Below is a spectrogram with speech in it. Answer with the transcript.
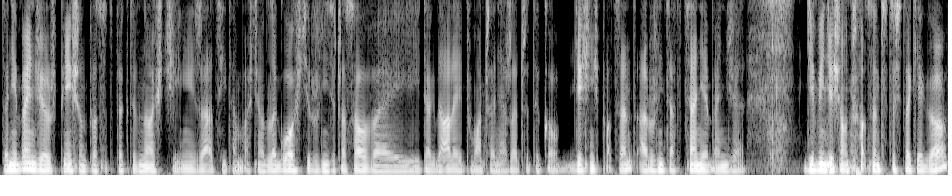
to nie będzie już 50% efektywności z racji tam właśnie odległości, różnicy czasowej i tak dalej, tłumaczenia rzeczy, tylko 10%, a różnica w cenie będzie 90% czy coś takiego,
